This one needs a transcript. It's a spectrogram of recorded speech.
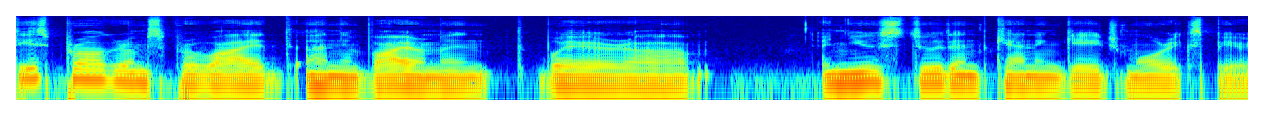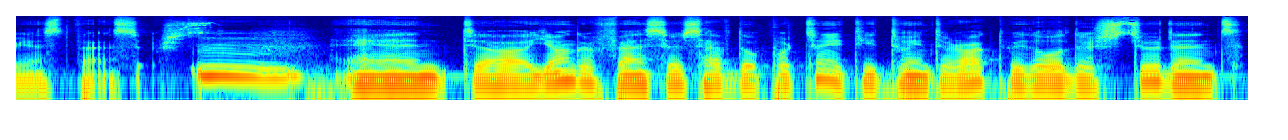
these programs provide an environment where uh, a new student can engage more experienced fencers. Mm. And uh, younger fencers have the opportunity to interact with older students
